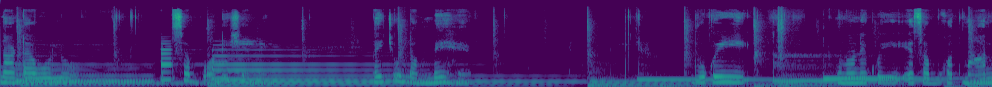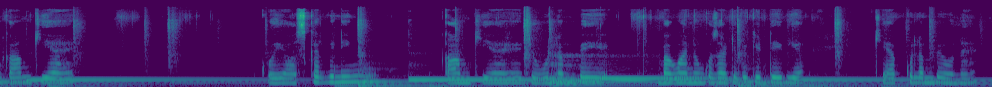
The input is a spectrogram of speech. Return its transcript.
नाटा बोलो इट्स अ बॉडी शेमिंग भाई जो लंबे हैं, वो कोई, उन्होंने कोई ऐसा बहुत महान काम किया है? कोई ऑस्कर विनिंग काम किया है जो वो लंबे भगवान ने उनको सर्टिफिकेट दे दिया कि आपको लंबे होना है?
